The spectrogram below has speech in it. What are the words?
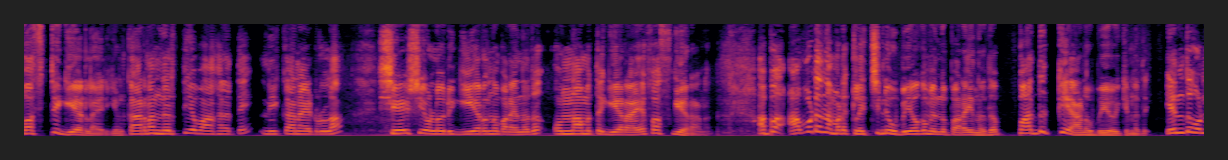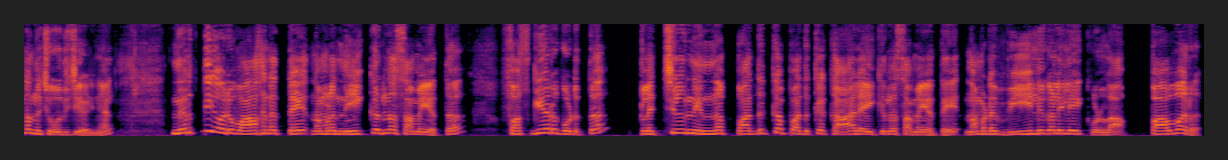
ഫസ്റ്റ് ഗിയറിലായിരിക്കും കാരണം നിർത്തിയ വാഹനത്തെ നീക്കാനായിട്ടുള്ള ശേഷിയുള്ള ഒരു ഗിയർ എന്ന് പറയുന്നത് ഒന്നാമത്തെ ഗിയറായ ഫസ്റ്റ് ഗിയറാണ് അപ്പോൾ അവിടെ നമ്മുടെ ക്ലച്ചിന്റെ ഉപയോഗം എന്ന് പറയുന്നത് പതുക്കെയാണ് ഉപയോഗിക്കുന്നത്. എന്തുകൊണ്ടെന്ന് ചോദിച്ചു കഴിഞ്ഞാൽ നിർത്തിയ ഒരു വാഹനത്തെ നമ്മൾ നീക്കുന്ന സമയത്ത് ഫസ്റ്റ് ഗിയർ കൊടുത്ത് ക്ലച്ചിൽ നിന്ന് പതുക്കെ പതുക്കെ കാലയക്കുന്ന സമയത്തെ നമ്മുടെ വീലുകളിലേക്കുള്ള പവർ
